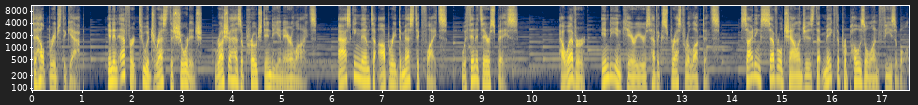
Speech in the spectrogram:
to help bridge the gap. In an effort to address the shortage, Russia has approached Indian Airlines, asking them to operate domestic flights within its airspace. However, Indian carriers have expressed reluctance, citing several challenges that make the proposal unfeasible.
